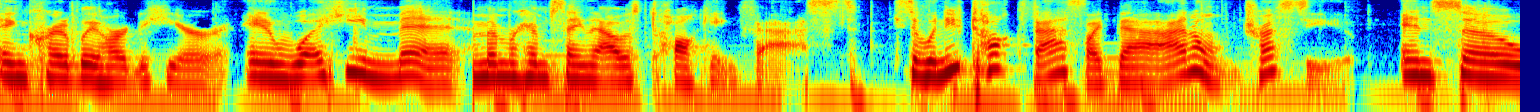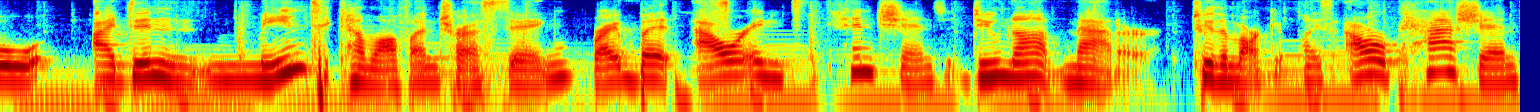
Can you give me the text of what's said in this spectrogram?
incredibly hard to hear. And what he meant, I remember him saying that I was talking fast. He said, When you talk fast like that, I don't trust you. And so I didn't mean to come off untrusting, right? But our intentions do not matter to the marketplace. Our passion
